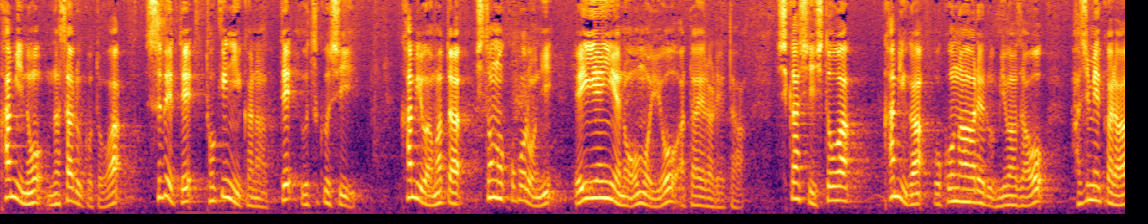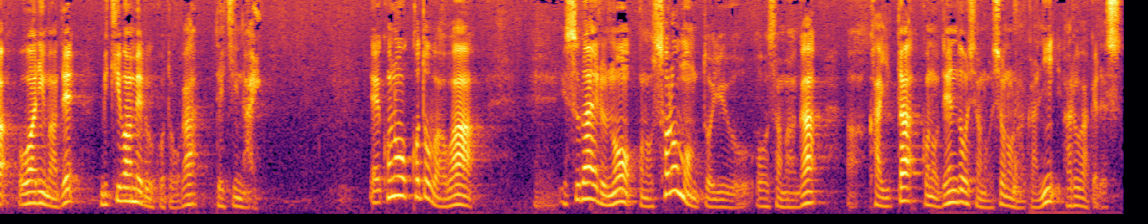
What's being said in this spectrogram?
神のなさることはすべて時にかなって美しい。神はまた人の心に永遠への思いを与えられた。しかし人は神が行われる見業を初めから終わりまで見極めることができない。この言葉は、イスラエルのこのソロモンという王様が書いたこの伝道者の書の中にあるわけです。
